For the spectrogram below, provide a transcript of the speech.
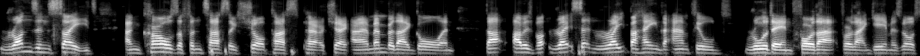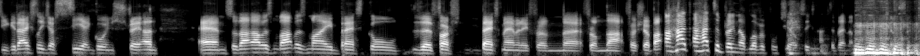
runs inside, and curls a fantastic shot past Petr Cech. And I remember that goal, and that I was right sitting right behind the Anfield road end for that for that game as well, so you could actually just see it going straight in. Um, so that, that was that was my best goal, the first best memory from uh, from that for sure. But I had I had to bring up Liverpool Chelsea. I had to bring up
